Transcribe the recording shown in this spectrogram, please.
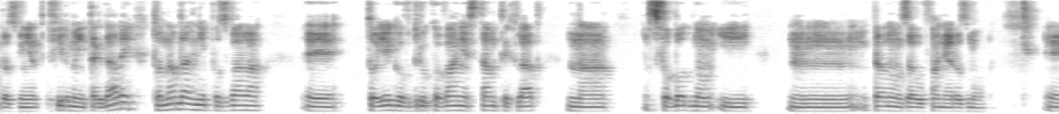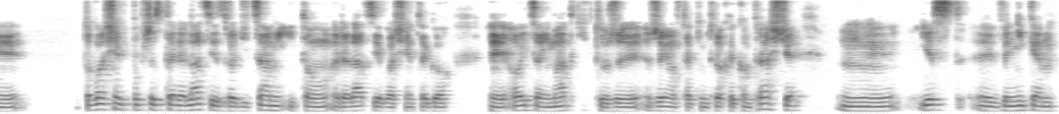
rozwinięte firmy i tak dalej, to nadal nie pozwala yy, to jego wdrukowanie z tamtych lat na swobodną i yy, pełną zaufania rozmowę to właśnie poprzez te relacje z rodzicami i tą relację właśnie tego y, ojca i matki, którzy żyją w takim trochę kontraście, y, jest y, wynikiem,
